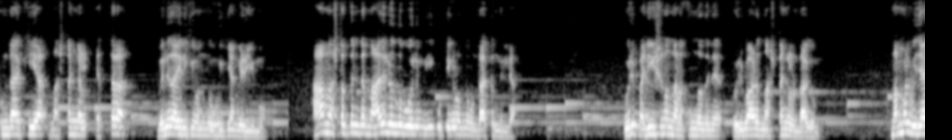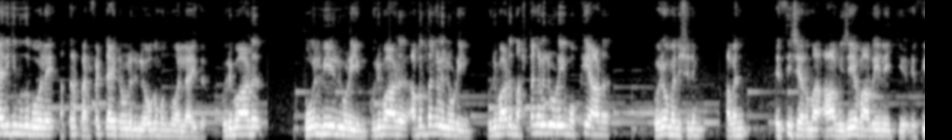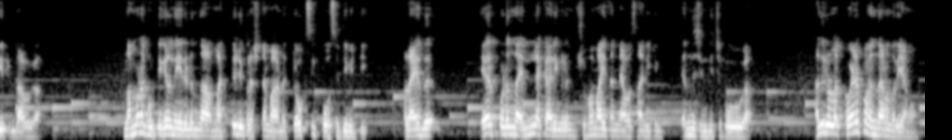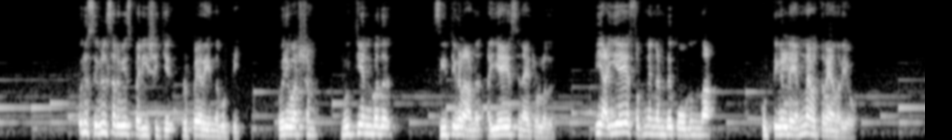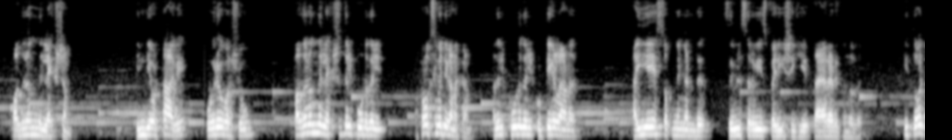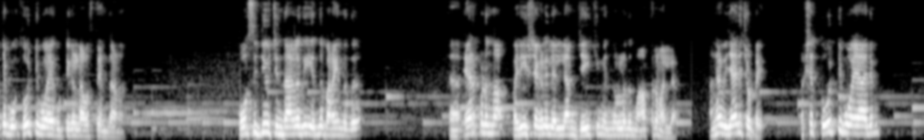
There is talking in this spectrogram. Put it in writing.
ഉണ്ടാക്കിയ നഷ്ടങ്ങൾ എത്ര വലുതായിരിക്കുമെന്ന് ഊഹിക്കാൻ കഴിയുമോ? ആ നഷ്ടത്തിന്റെ നാലിലൊന്ന് പോലും ഈ കുട്ടികളൊന്നും ഉണ്ടാക്കുന്നില്ല. ഒരു പരീക്ഷണം നടത്തുന്നതിന് ഒരുപാട് നഷ്ടങ്ങൾ ഉണ്ടാകും നമ്മൾ വിചാരിക്കുന്നത് പോലെ അത്ര പെർഫെക്റ്റ് ആയിട്ടുള്ള ഒരു ലോകമൊന്നുമല്ല ഇത്. ഒരുപാട് തോൽവിയിലൂടെയും ഒരുപാട് അബദ്ധങ്ങളിലൂടെയും ഒരുപാട് നഷ്ടങ്ങളിലൂടെയും ഒക്കെയാണ് ഓരോ മനുഷ്യനും അവൻ എത്തിച്ചേർന്ന ആ വിജയപാതയിലേക്ക് എത്തിയിട്ടുണ്ടാവുക. നമ്മുടെ കുട്ടികൾ നേരിടുന്ന മറ്റൊരു പ്രശ്നമാണ് ടോക്സിക് പോസിറ്റിവിറ്റി അതായത് ഏർപ്പെടുന്ന എല്ലാ കാര്യങ്ങളും ശുഭമായി തന്നെ അവസാനിക്കും എന്ന് ചിന്തിച്ചു പോവുക. അതിലുള്ള കുഴപ്പം എന്താണെന്നറിയാമോ? ഒരു സിവിൽ സർവീസ് പരീക്ഷയ്ക്ക് പ്രിപ്പയർ ചെയ്യുന്ന കുട്ടി ഒരു വർഷം നൂറ്റി അൻപത് സീറ്റുകളാണ് ഐ എ എസിനായിട്ടുള്ളത്. ഈ ഐ എ എസ് സ്വപ്നം കണ്ട് പോകുന്ന കുട്ടികളുടെ എണ്ണം എത്രയാണെന്നറിയോ? പതിനൊന്ന് ലക്ഷം. ഇന്ത്യ ഒട്ടാകെ ഓരോ വർഷവും പതിനൊന്ന് ലക്ഷത്തിൽ കൂടുതൽ അപ്രോക്സിമേറ്റ് കണക്കാണ്. അതിൽ കൂടുതൽ കുട്ടികളാണ് ഐ എ എസ് സ്വപ്നം കണ്ട് സിവിൽ സർവീസ് പരീക്ഷയ്ക്ക് തയ്യാറെടുക്കുന്നത്. ഈ തോറ്റ തോറ്റുപോയ കുട്ടികളുടെ അവസ്ഥ എന്താണ്? പോസിറ്റീവ് ചിന്താഗതി എന്ന് പറയുന്നത് ഏർപ്പെടുന്ന പരീക്ഷകളിലെല്ലാം ജയിക്കും എന്നുള്ളത് മാത്രമല്ല. അങ്ങനെ വിചാരിച്ചോട്ടെ. പക്ഷെ തോറ്റുപോയാലും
